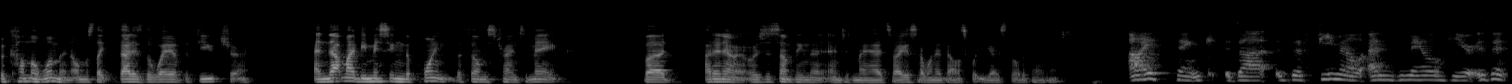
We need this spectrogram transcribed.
become a woman, almost like that is the way of the future, and that might be missing the point the film's trying to make. But I don't know. It was just something that entered my head, so I guess I wanted to ask what you guys thought about it. I think that the female and male here isn't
